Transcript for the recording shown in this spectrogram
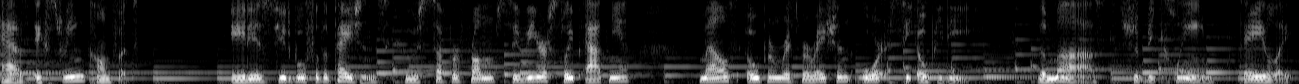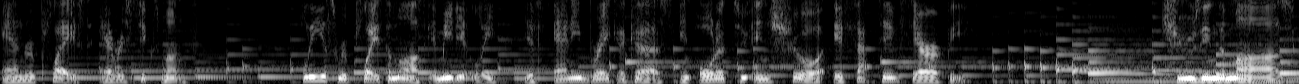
has extreme comfort. It is suitable for the patients who suffer from severe sleep apnea, mouth open respiration, or COPD. The mask should be cleaned daily and replaced every six months. Please replace the mask immediately if any break occurs in order to ensure effective therapy. Choosing the mask.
